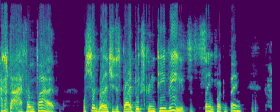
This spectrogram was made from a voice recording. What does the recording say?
I got the iPhone 5. Well, shit, why don't you just buy a big screen TV? It's the same fucking thing.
